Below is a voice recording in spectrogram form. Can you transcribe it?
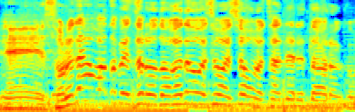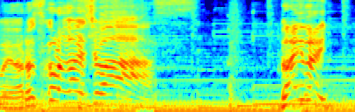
えー、それではまた別の動画でお会いしましょう。チャンネル登録もよろしくお願いします。バイバイ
